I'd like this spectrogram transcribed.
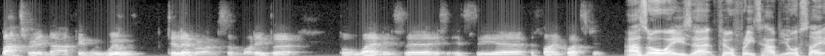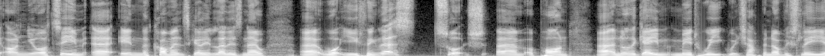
battering that I think we will deliver on somebody, but but when is uh, is, the uh, the fine question. As always, uh, feel free to have your say on your team uh, in the comments. Get let us know uh, what you think. Let's touch um, upon uh, another game midweek, which happened. Obviously,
